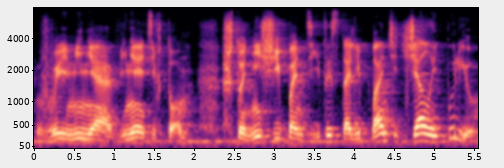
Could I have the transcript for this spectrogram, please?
Вы меня обвиняете в том, что нищие бандиты стали банчить чалой пылью.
